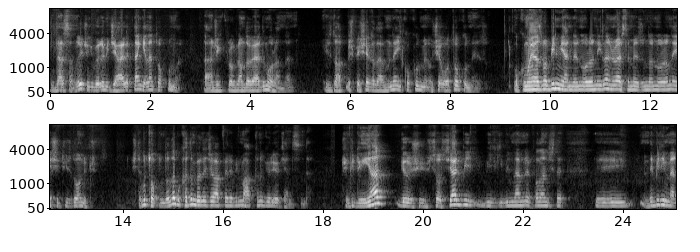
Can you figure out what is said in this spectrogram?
Neden sanılıyor? Çünkü böyle bir cehaletten gelen toplum var. Daha önceki programda verdim oranlarını. %65'e kadar mı ne ilkokul şey ortaokul mezun. Okuma yazma bilmeyenlerin oranıyla üniversite mezunlarının oranı eşit %13. İşte bu toplumda da bu kadın böyle cevap verebilme hakkını görüyor kendisinde. Çünkü dünya görüşü, sosyal bil- bilgi bilmem ne falan işte e, ne bileyim ben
